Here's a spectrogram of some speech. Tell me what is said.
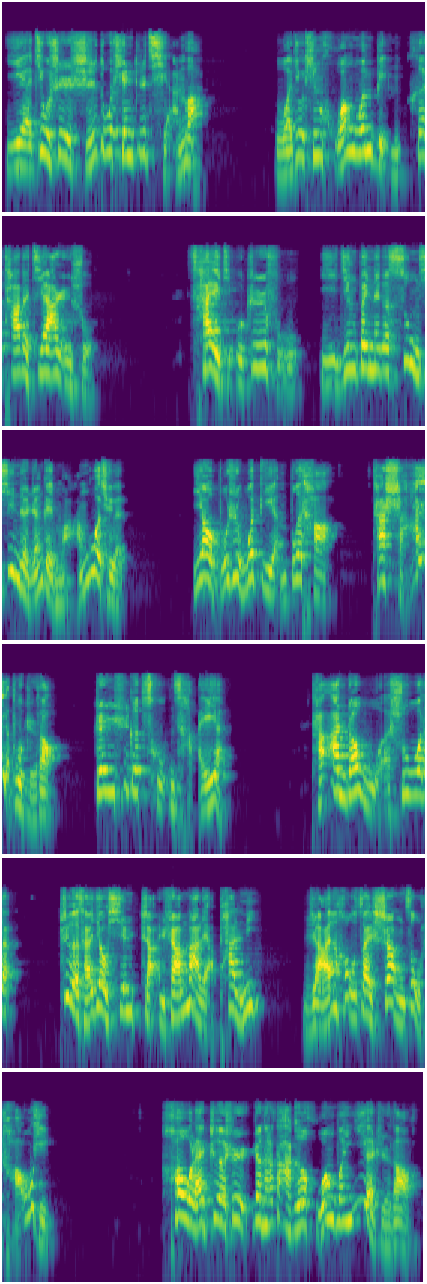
也就是十多天之前吧，我就听黄文炳和他的家人说，蔡九知府已经被那个送信的人给瞒过去了。要不是我点拨他，他啥也不知道，真是个蠢材呀。”他按照我说的，这才叫先斩杀那俩叛逆，然后再上奏朝廷。后来这事让他大哥黄文业知道了，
